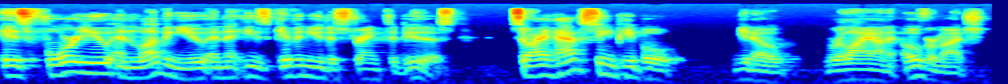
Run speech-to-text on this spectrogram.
is for you and loving you and that he's given you the strength to do this. So I have seen people, you know, rely on it over much,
